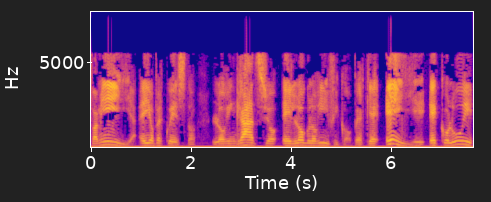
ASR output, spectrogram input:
famiglia e io per questo lo ringrazio e lo glorifico perché egli è colui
